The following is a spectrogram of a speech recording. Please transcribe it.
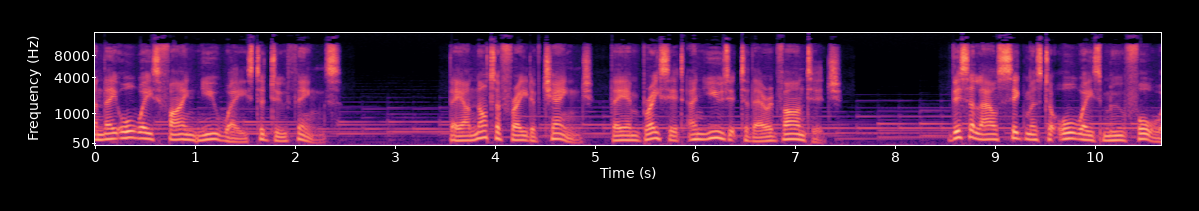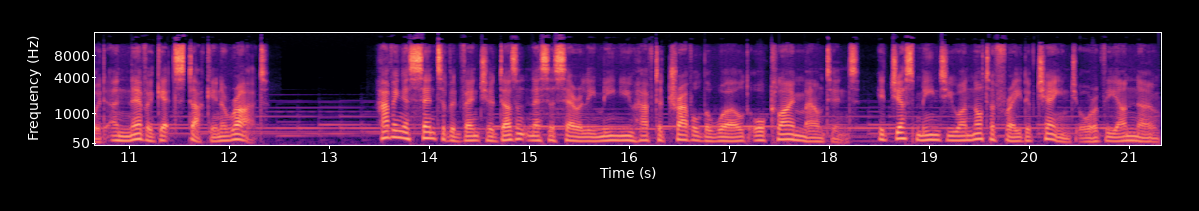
and they always find new ways to do things. They are not afraid of change, they embrace it and use it to their advantage. This allows Sigmas to always move forward and never get stuck in a rut. Having a sense of adventure doesn't necessarily mean you have to travel the world or climb mountains, it just means you are not afraid of change or of the unknown,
